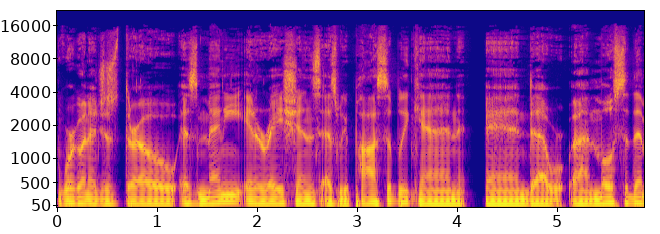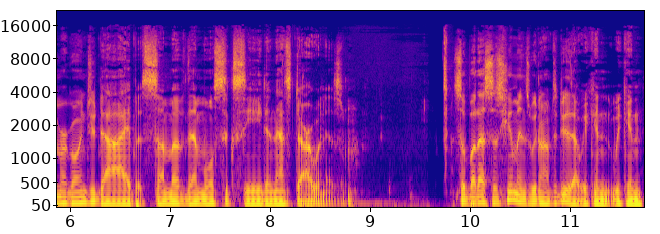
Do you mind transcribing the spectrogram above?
we're going to just throw as many iterations as we possibly can. And uh, uh, most of them are going to die, but some of them will succeed. And that's Darwinism. So, but us as humans, we don't have to do that. We can, we can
